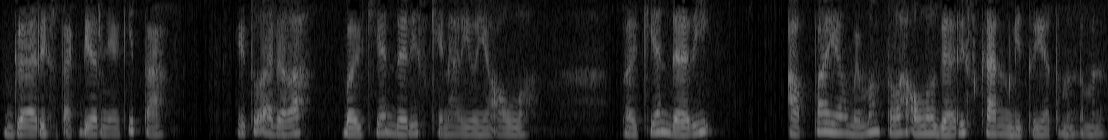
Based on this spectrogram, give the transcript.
garis takdirnya kita itu adalah bagian dari skenario nya Allah. Bagian dari apa yang memang telah Allah gariskan gitu ya teman-teman.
